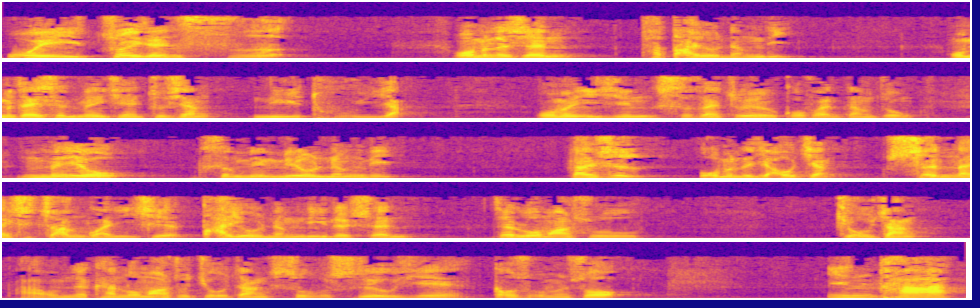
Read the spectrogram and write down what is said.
为罪人死。我们的神他大有能力，我们在神面前就像泥土一样，我们已经死在罪恶过犯当中，没有生命，没有能力。但是我们的窑匠神乃是掌管一切、大有能力的神。在罗马书九章。”啊，我们再看罗马书九章十五十六节，告诉我们说，因他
